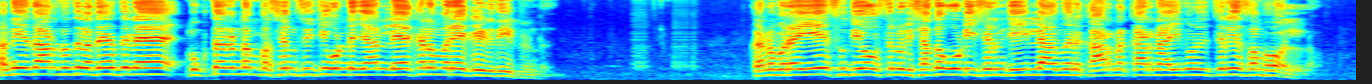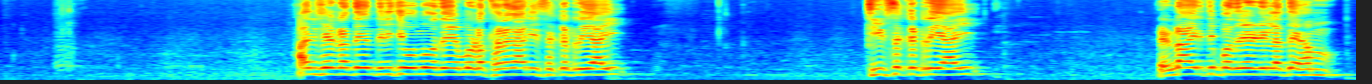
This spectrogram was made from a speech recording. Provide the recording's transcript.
അന്ന് യഥാർത്ഥത്തിൽ അദ്ദേഹത്തിനെ മുക്തകണ്ഠം പ്രശംസിച്ചുകൊണ്ട് ഞാൻ ലേഖനം വരെയൊക്കെ എഴുതിയിട്ടുണ്ട്. കാരണം ഒരു ഐ എ എസ് ഉദ്യോഗസ്ഥൻ ഒരു ശതകോടീശ്വരൻ ജയിലിലാകുന്നതിന് കാരണക്കാരനായി എന്ന് പറഞ്ഞ ചെറിയ സംഭവമല്ലല്ലോ. അതിനുശേഷം അദ്ദേഹം തിരിച്ചു വന്നു. അദ്ദേഹം ഇവിടെ ധനകാര്യ സെക്രട്ടറിയായി ചീഫ് സെക്രട്ടറിയായി രണ്ടായിരത്തി പതിനേഴിൽ അദ്ദേഹം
